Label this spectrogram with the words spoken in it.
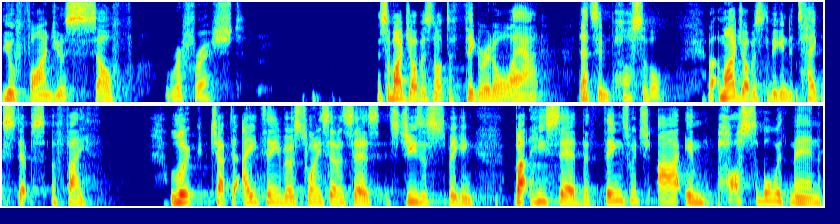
you'll find yourself refreshed. And so, my job is not to figure it all out, that's impossible. But my job is to begin to take steps of faith. Luke chapter 18, verse 27 says, it's Jesus speaking, but he said, The things which are impossible with men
